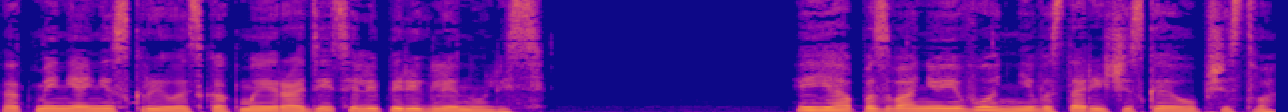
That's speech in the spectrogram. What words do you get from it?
От меня не скрылось, как мои родители переглянулись. Я позвоню и Вонни в историческое общество.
